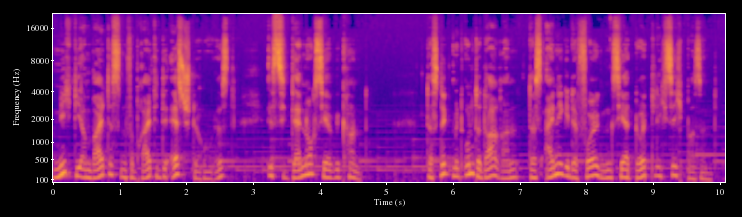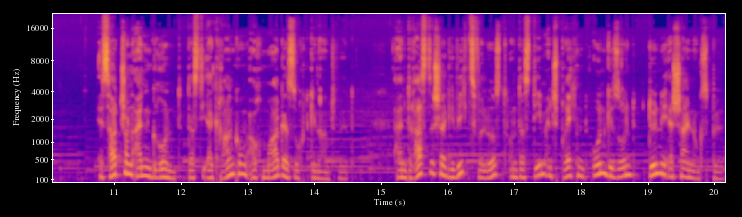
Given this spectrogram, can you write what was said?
nicht die am weitesten verbreitete Essstörung ist, ist sie dennoch sehr bekannt. Das liegt mitunter daran, dass einige der Folgen sehr deutlich sichtbar sind. Es hat schon einen Grund, dass die Erkrankung auch Magersucht genannt wird. Ein drastischer Gewichtsverlust und das dementsprechend ungesund dünne Erscheinungsbild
